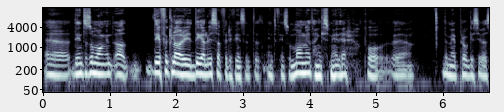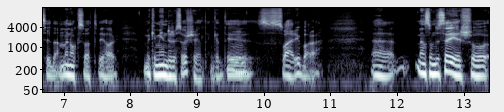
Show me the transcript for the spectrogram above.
Eh, det är inte så många, ja, det förklarar ju delvis varför det finns inte, inte finns så många tankesmedjor på eh, den mer progressiva sidan, men också att vi har mycket mindre resurser helt enkelt. Det, mm. Så är det ju bara. Eh, men som du säger så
